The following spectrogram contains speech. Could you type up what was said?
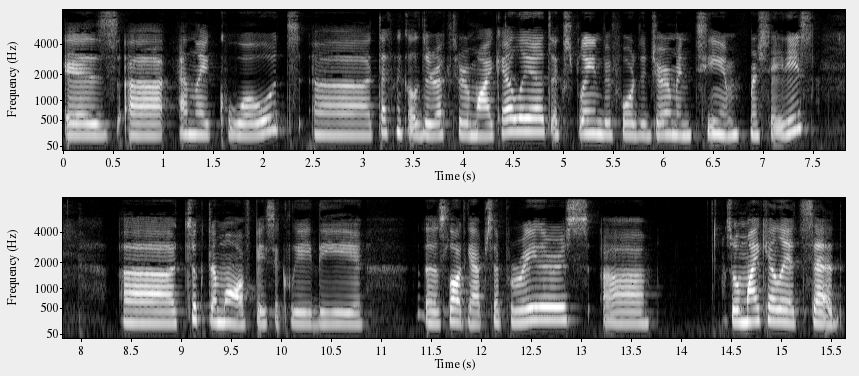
is, uh, and I quote, uh, technical director Mike Elliott explained before the German team Mercedes uh, took them off, basically, the uh, slot gap separators. Uh, so Mike Elliott said,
